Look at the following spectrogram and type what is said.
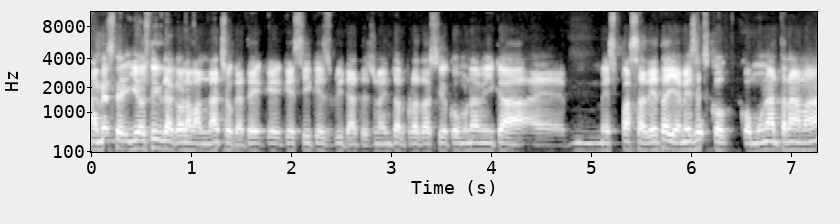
A més, jo estic d'acord amb el Nacho, que, té, que, que sí que és veritat, és una interpretació com una mica eh, més passadeta i a més és com, com una trama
